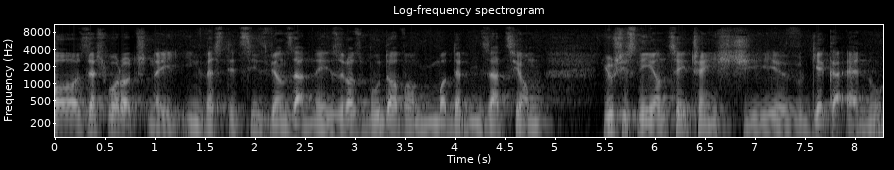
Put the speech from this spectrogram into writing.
Po zeszłorocznej inwestycji związanej z rozbudową i modernizacją już istniejącej części GKN-u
